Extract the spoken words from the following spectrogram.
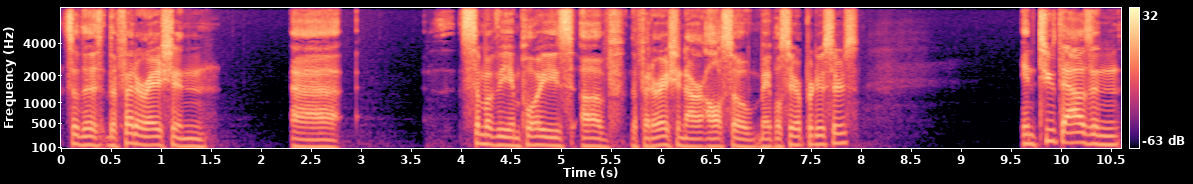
So the the federation, uh, some of the employees of the federation are also maple syrup producers. In 2000,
